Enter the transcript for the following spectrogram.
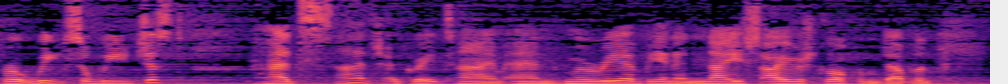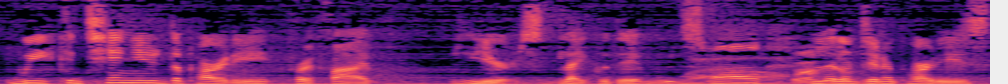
for a week. So we just had such a great time. And Maria, being a nice Irish girl from Dublin, we continued the party for five years, like with the with small Wow. little dinner parties.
